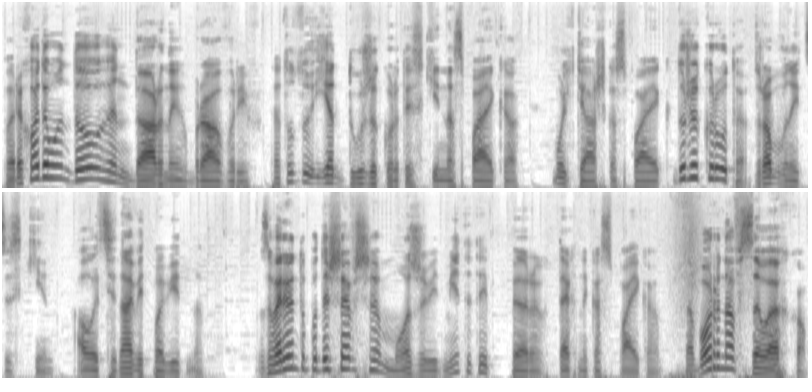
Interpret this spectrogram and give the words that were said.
Переходимо до легендарних браворів. Та тут є дуже крутий скін на спайка. Мультяшка спайк. Дуже круто зроблений цей скін, але ціна відповідна. З варіанту подешевше можу відмітити піротехніка спайка. На ворона все легко.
